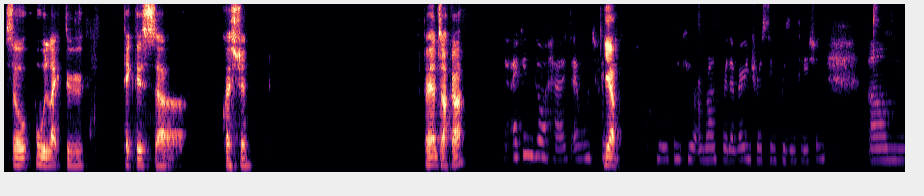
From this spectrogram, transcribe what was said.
So who would like to take this uh, question? Perhaps Zarqa? I can go ahead. I want to yeah. thank you, Imran, for the very interesting presentation. Um,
